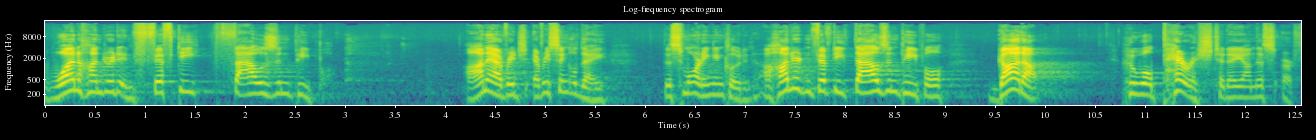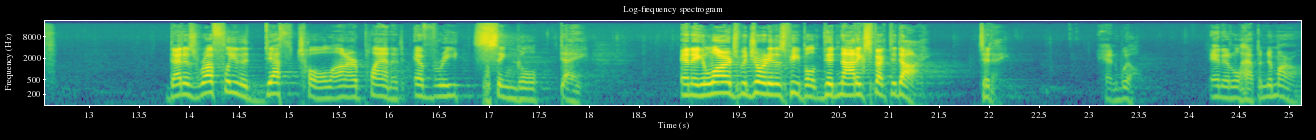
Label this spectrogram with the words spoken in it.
150,000 people, on average, every single day, this morning included, 150,000 people got up who will perish today on this earth. That is roughly the death toll on our planet every single day. And a large majority of those people did not expect to die today and will. And it'll happen tomorrow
